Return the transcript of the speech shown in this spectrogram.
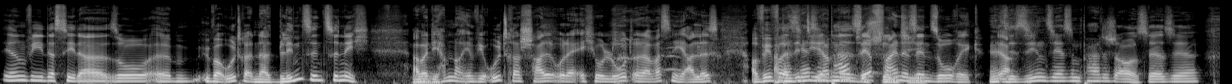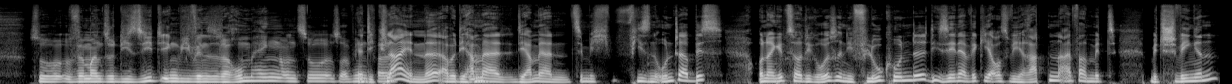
irgendwie, dass sie da so ähm, über Ultra. Na, blind sind sie nicht. Aber Hm. die haben doch irgendwie Ultraschall oder Echolot oder was nicht alles. Auf jeden Aber Fall sind die, haben eine sehr feine. Sensorik. Ja, Ja. Sie sehen sehr sympathisch aus. Sehr, sehr, so, wenn man so die sieht, irgendwie, wenn sie da rumhängen und so, ist auf jeden Ja, die Fall. kleinen, ne? Aber die haben ja, die haben ja einen ziemlich fiesen Unterbiss. Und dann gibt's auch die größeren, die Flughunde, die sehen ja wirklich aus wie Ratten, einfach mit, mit Schwingen.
